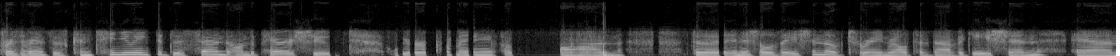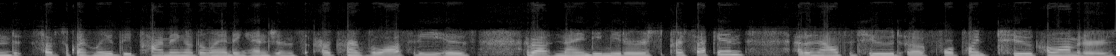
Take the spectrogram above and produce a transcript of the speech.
Perseverance is continuing to descend on the parachute. We are coming up on the initialization of terrain relative navigation and subsequently the priming of the landing engines. Our current velocity is about 90 meters per second at an altitude of 4.2 kilometers.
